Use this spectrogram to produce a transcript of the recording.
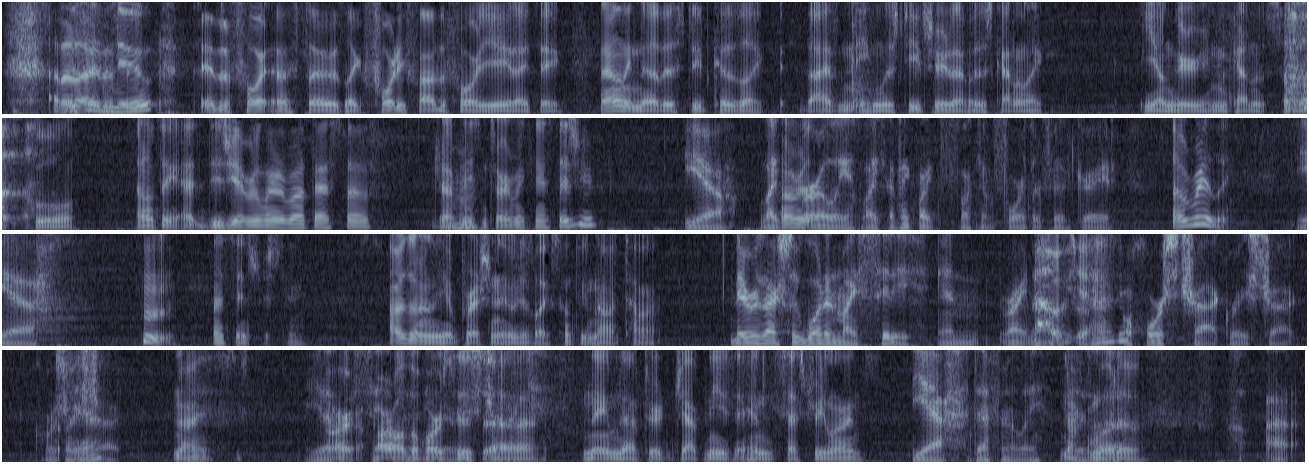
I don't this know. is in the- new." In the four, uh, so it was like forty-five to forty-eight, I think. And I only know this dude because like I had an English teacher that was kind of like younger and kind of somewhat cool. I don't think. uh, Did you ever learn about that stuff? Japanese Mhm. internment camps? Did you? Yeah, like Oh, really? early, like I think like fucking fourth or fifth grade. Oh, really? Yeah, Hmm. That's interesting. I was under the impression it was just like something not taught. there was actually one in my city, and right now Oh, it's yeah, a, a horse track, racetrack, horse Oh, yeah? racetrack. Nice. Yeah, are, the are all the horses uh, named after Japanese ancestry lines? yeah, definitely. Nakamoto. I,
